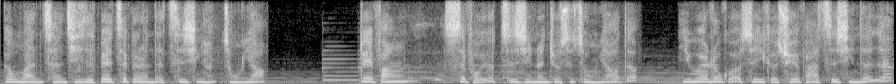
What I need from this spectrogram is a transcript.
跟完成，其实对这个人的自信很重要。对方是否有自信，呢就是重要的。因为如果是一个缺乏自信的人，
